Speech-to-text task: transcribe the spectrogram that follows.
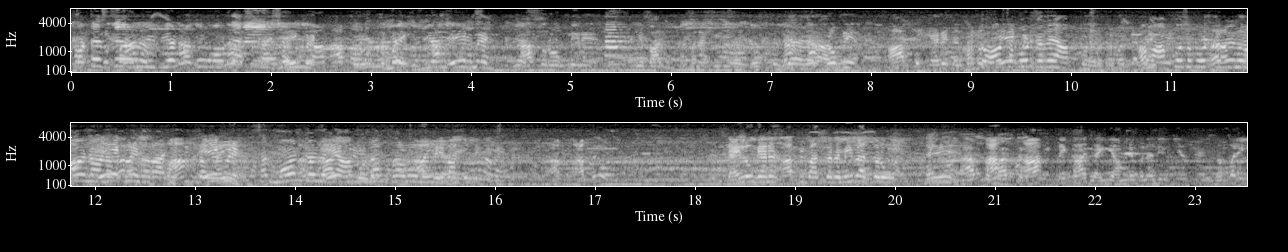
प्रोटेस्ट के we are talking about the expression एक मिनट। आपको रोक नहीं रहे। ये बात मना कीजिए। रोक आपको कह रहे हम तो और सपोर्ट कर रहे हैं आपको हम आपको सपोर्ट कर रहे हैं। एक मिनट। एक मिनट। सर मौन कर रहे हैं आप डायलॉग है ना? आप भी बात कर रहे हैं मैं बात करूँगा। नहीं नहीं आप आप आपने कहा जाइए हमने मना नहीं नंबर एक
